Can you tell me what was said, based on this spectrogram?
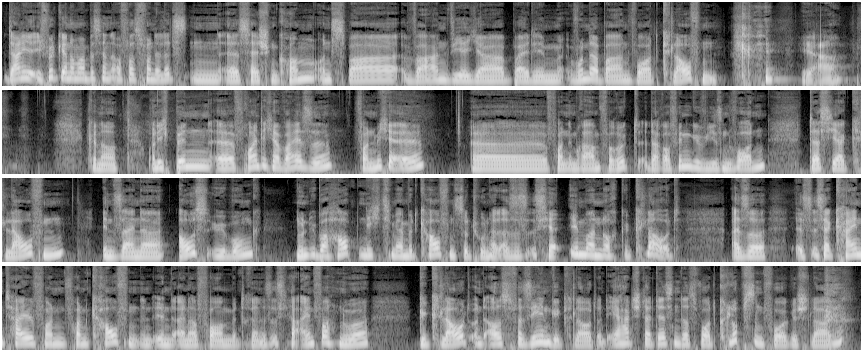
Daniel, ich würde gerne noch mal ein bisschen auf was von der letzten äh, Session kommen. Und zwar waren wir ja bei dem wunderbaren Wort Klaufen. Ja. Genau. Und ich bin äh, freundlicherweise von Michael äh, von im Rahmen verrückt darauf hingewiesen worden, dass ja Klaufen in seiner Ausübung nun überhaupt nichts mehr mit Kaufen zu tun hat. Also es ist ja immer noch geklaut. Also es ist ja kein Teil von, von Kaufen in irgendeiner Form mit drin. Es ist ja einfach nur geklaut und aus Versehen geklaut. Und er hat stattdessen das Wort Klupsen vorgeschlagen.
